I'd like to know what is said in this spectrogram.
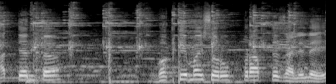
अत्यंत भक्तिमय स्वरूप प्राप्त झालेलं आहे.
